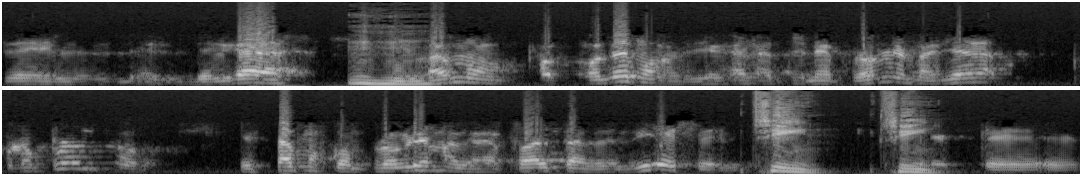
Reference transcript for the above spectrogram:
del, del, gas y vamos, podemos llegar a tener problemas. Ya, por lo pronto, estamos con problemas de la falta de diésel. Sí, sí. Este,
